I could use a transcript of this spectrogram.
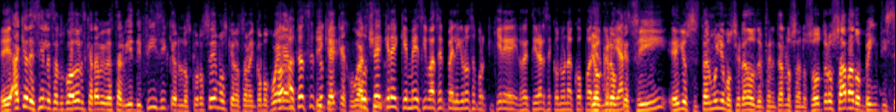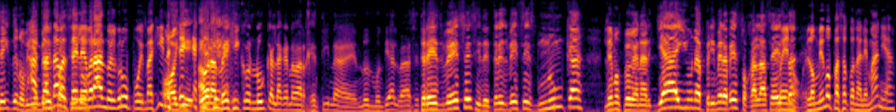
eh, hay que decirles a los jugadores que Arabia va a estar bien difícil, que no los conocemos, que no saben cómo juegan Ah, entonces, y ¿tú que hay que jugar ¿Usted chido. cree que Messi va a ser peligroso porque quiere retirarse con una Copa Yo del creo Mundial? que sí, ellos están muy emocionados de enfrentarnos a nosotros. Sábado 26 de noviembre. Hasta andaban partido- celebrando el grupo, imagínese. Oye, Ahora ese- México nunca le ha ganado a Argentina en un mundial, ¿verdad? Hace tres veces y de tres veces nunca le hemos podido ganar. Ya hay una primera vez, ojalá sea Bueno, esta. lo mismo pasó con Alemania.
